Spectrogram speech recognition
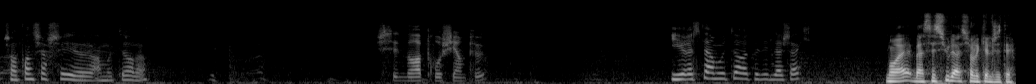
Je suis en train de chercher euh, un moteur là. J'essaie de me rapprocher un peu. Il restait un moteur à côté de la chac. Ouais, bah c'est celui-là sur lequel j'étais.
